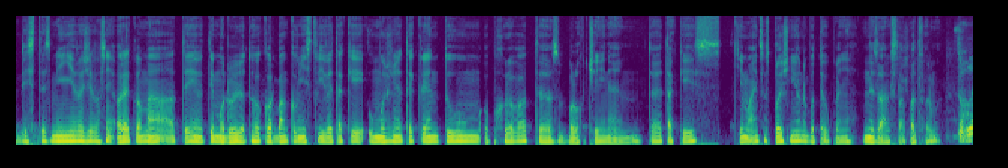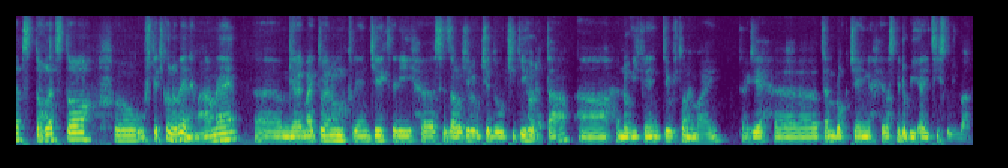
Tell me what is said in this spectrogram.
Když jste zmínil, že vlastně Oracle má ty, ty moduly do toho core bankovnictví, vy taky umožňujete klientům obchodovat s blockchainem. To je taky tím má něco společného, nebo to je úplně nezávislá platforma? Tohle, tohle to uh, už teď nově nemáme. Uh, měli mají to jenom klienti, kteří uh, si založili účet do určitého data a noví klienti už to nemají. Takže ten blockchain je vlastně dobíhající služba.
